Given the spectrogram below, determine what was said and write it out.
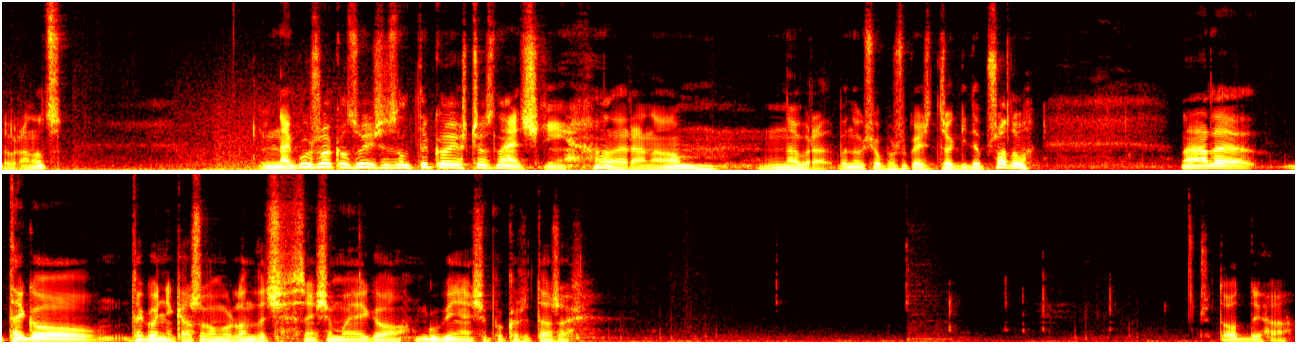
Dobranoc. Na górze okazuje się, że są tylko jeszcze znajdźki. Cholera, no. Dobra, będę musiał poszukać drogi do przodu. No ale tego, tego nie każę wam oglądać, w sensie mojego gubienia się po korytarzach. Czy to oddycha?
